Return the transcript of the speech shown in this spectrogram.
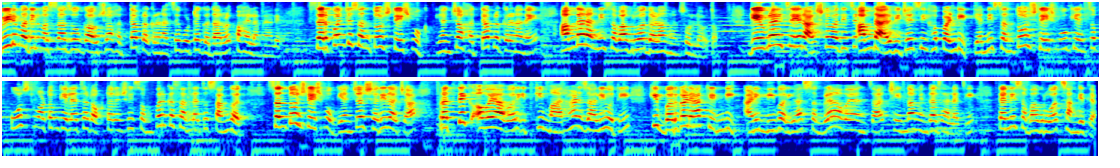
बीडमधील मस्साजोग गावच्या हत्या प्रकरणाचे मोठे गदारोळ पाहायला मिळाले. सरपंच संतोष देशमुख यांच्या हत्या प्रकरणाने आमदारांनी सभागृह दणानून सोडलं होतं. गेवराईचे राष्ट्रवादीचे आमदार विजयसिंह पंडित यांनी संतोष देशमुख यांचं पोस्टमॉर्टम केल्याचा डॉक्टरांशी संपर्क साधल्याचं सांगत संतोष देशमुख यांच्या शरीराच्या प्रत्येक अवयावर इतकी मारहाण झाली होती की बरगड्या किडनी आणि लिव्हर ह्या सगळ्या अवयांचा चेंदामेंदा झाल्याची त्यांनी सभागृहात सांगितलं.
